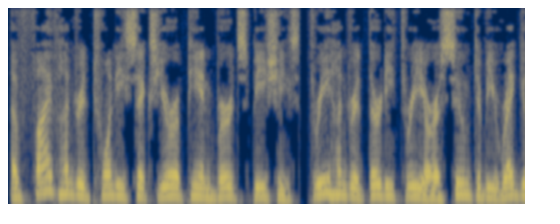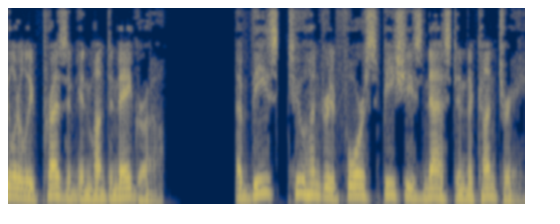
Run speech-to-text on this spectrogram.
Of 526 European bird species, 333 are assumed to be regularly present in Montenegro. Of these, 204 species nest in the country.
